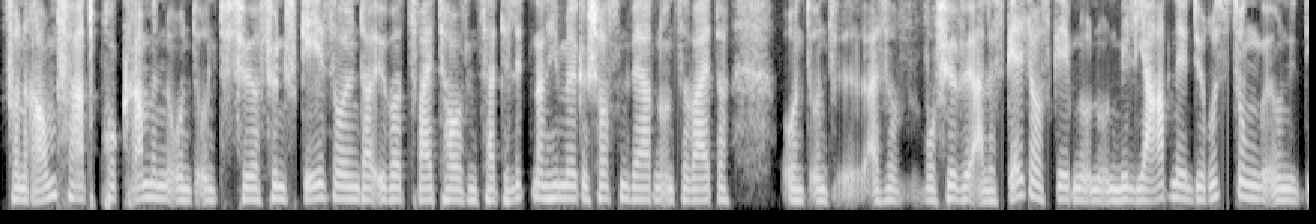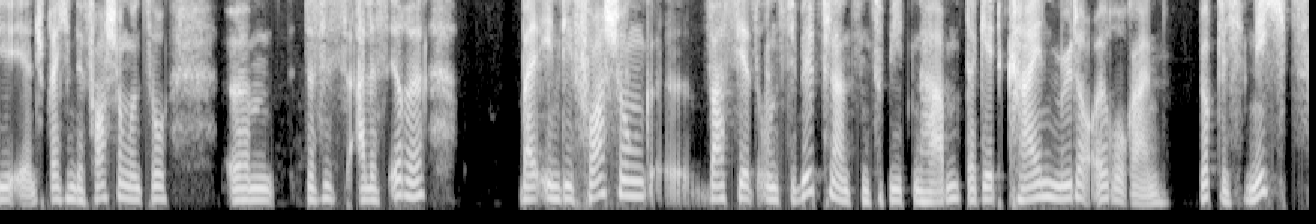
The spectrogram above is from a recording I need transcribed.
von Raumfahrtprogrammen und, und für 5G sollen da über 2000 Satelliten an den Himmel geschossen werden und so weiter. Und, und also wofür wir alles Geld ausgeben und, und Milliarden in die Rüstung und die entsprechende Forschung und so. Ähm, das ist alles irre. Weil in die Forschung, äh, was jetzt uns die Wildpflanzen zu bieten haben, da geht kein müder Euro rein. Wirklich nichts.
